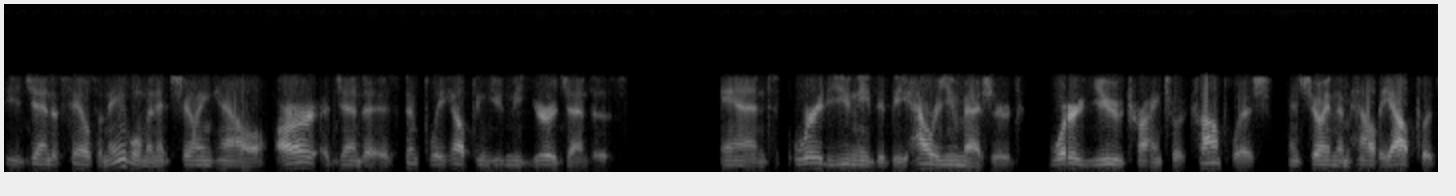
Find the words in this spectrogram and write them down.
the agenda sales enablement, it's showing how our agenda is simply helping you meet your agendas. And where do you need to be? How are you measured? What are you trying to accomplish? And showing them how the outputs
